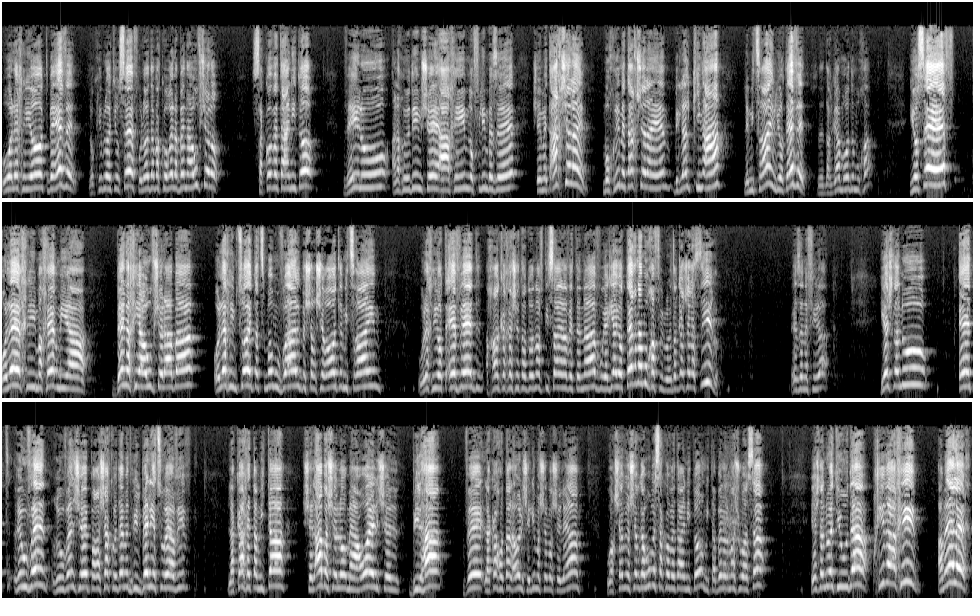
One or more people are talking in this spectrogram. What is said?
הוא הולך להיות באבל, לוקחים לו את יוסף, הוא לא יודע מה קורה לבן האהוב שלו, שקו ותעניתו, ואילו אנחנו יודעים שהאחים נופלים בזה שהם את אח שלהם, מוכרים את אח שלהם בגלל קנאה למצרים, להיות עבד, זו דרגה מאוד נמוכה. יוסף הולך להימכר מה... בן אחי האהוב של אבא הולך למצוא את עצמו מובל בשרשראות למצרים, הוא הולך להיות עבד, אחר כך אשת אדוניו תישא אליו את עיניו, הוא יגיע יותר נמוך אפילו, לדרגה של אסיר. איזה נפילה. יש לנו את ראובן, ראובן שפרשה קודמת בלבל יצואי אביו, לקח את המיטה של אבא שלו מהאוהל של בלהה ולקח אותה לאוהל של אמא שלו של לאה הוא עכשיו יושב גם הוא בשקו ותעניתו, מתאבל על מה שהוא עשה. יש לנו את יהודה, בחיר האחים, המלך,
